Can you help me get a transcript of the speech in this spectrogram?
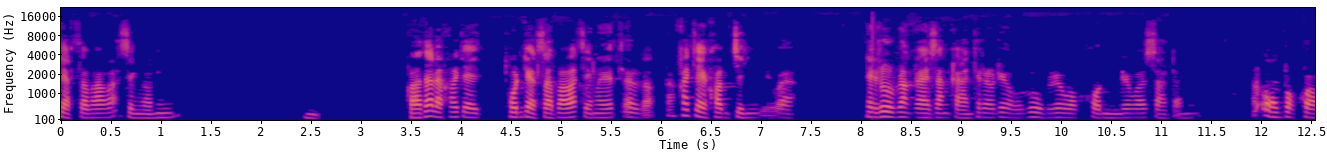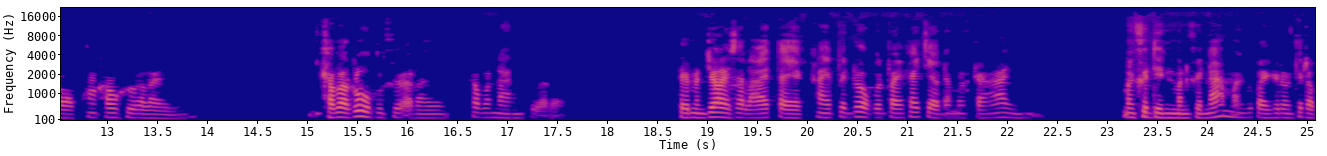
จากสภาวะสิ่งเหล่านี้พอถ้าเราเข้าใจพ้นจากสภาวะสิ่งเหล่านี้เราต้องเข้าใจความจริงว่า ในรูปร่างกายสังขารที่เราเรียกว่ารูปเรียกว่าคนเรียกว่าสัตว์อันนี้องค์ประกอบของเขาคืออะไรคำว่ารูปมันคืออะไร คำว่านามคืออะไรแต่มันย่อยสลายแตกให้เป็นโรคเป็นไปไข้เจ็บดำมันกายมันคือดินมันคือน้ำมันคือไปคือตรงที่เรา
